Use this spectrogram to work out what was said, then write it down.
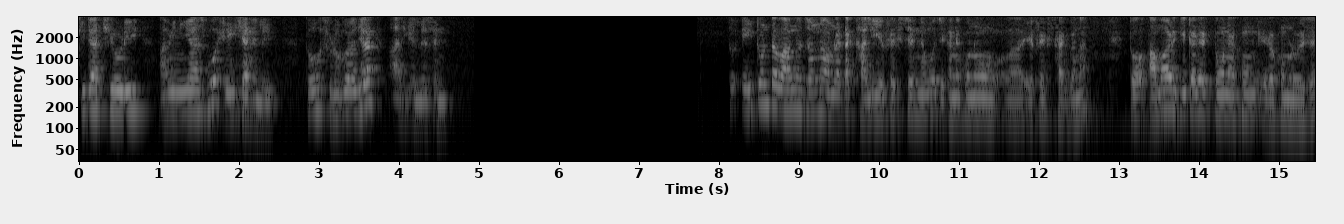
guitar theory আমি নিয়ে আসব এই চ্যানেলেই তো শুরু করা যাক আজকের লেসেন তো এই টোনটা বানানোর জন্য আমরা একটা খালি এফেক্স চেন নেব, যেখানে কোনো এফেক্টস থাকবে না। তো আমার গিটারের টোন এখন এরকম রয়েছে।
